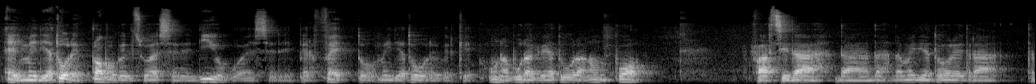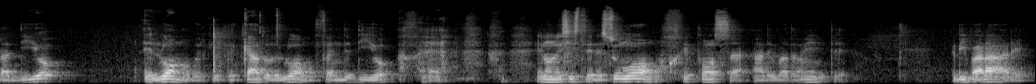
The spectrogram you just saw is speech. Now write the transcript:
è il mediatore proprio per il suo essere Dio, può essere perfetto mediatore, perché una pura creatura non può farsi da, da, da, da mediatore tra, tra, Dio e l'uomo, perché il peccato dell'uomo offende Dio e non esiste nessun uomo che possa adeguatamente riparare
